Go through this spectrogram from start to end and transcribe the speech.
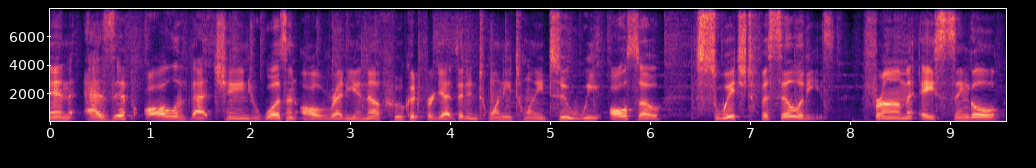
And as if all of that change wasn't already enough, who could forget that in 2022 we also switched facilities from a single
